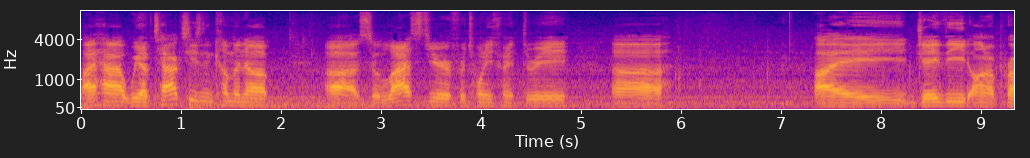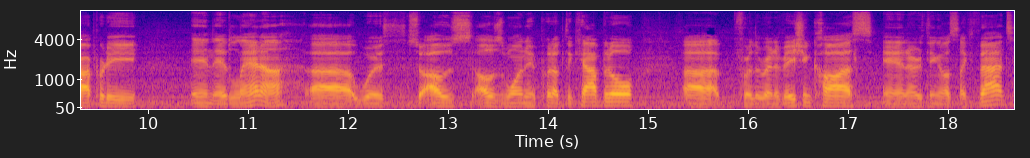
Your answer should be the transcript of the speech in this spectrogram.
I have we have tax season coming up. Uh, so last year for 2023, uh, I JV'd on a property in Atlanta uh, with. So I was I was the one who put up the capital uh, for the renovation costs and everything else like that,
